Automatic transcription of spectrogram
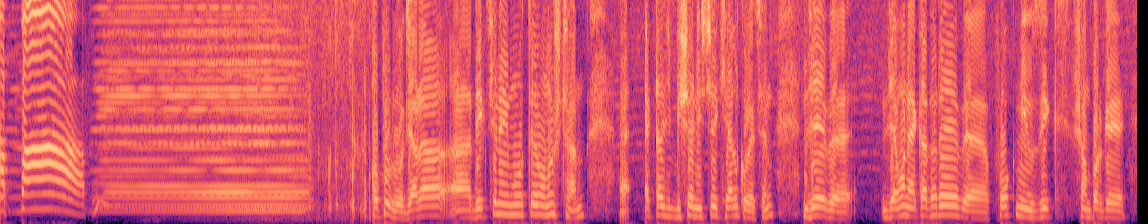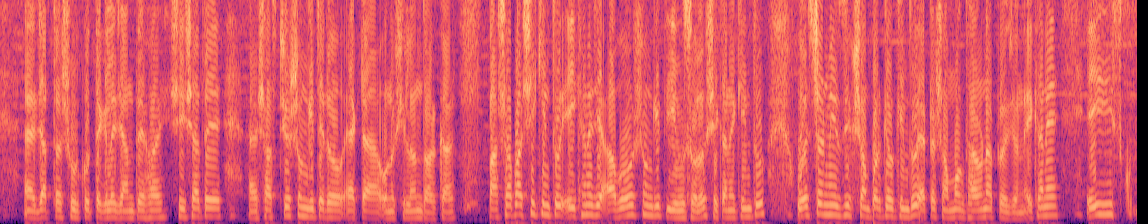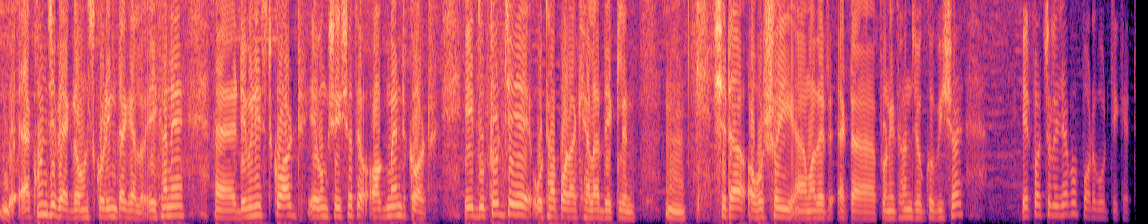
অপূর্ব যারা দেখছেন এই মুহূর্তে অনুষ্ঠান একটা বিষয় নিশ্চয়ই খেয়াল করেছেন যে যেমন একাধারে ফোক মিউজিক সম্পর্কে যাত্রা শুরু করতে গেলে জানতে হয়। সেই সাথে শাস্ত্রীয় সঙ্গীতেরও একটা অনুশীলন দরকার। পাশাপাশি কিন্তু এইখানে যে আবহ সংগীত ইউজ হলো, সেখানে কিন্তু ওয়েস্টার্ন মিউজিক সম্পর্কেও কিন্তু একটা সম্যক ধারণা প্রয়োজন। এখানে এই এখন যে ব্যাকগ্রাউন্ড স্কোরিংটা গেল, এখানে ডেমিনিস্ট কর্ড এবং সেই সাথে অগমেন্ট কর্ড এই দুটোর যে ওঠা পড়া খেলা দেখলেন সেটা অবশ্যই আমাদের একটা প্রণিধানযোগ্য বিষয়। এরপর চলে যাব পরবর্তী ক্ষেত্রে।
